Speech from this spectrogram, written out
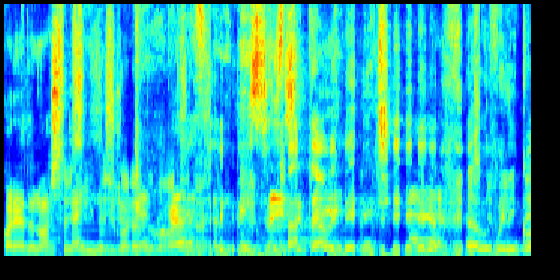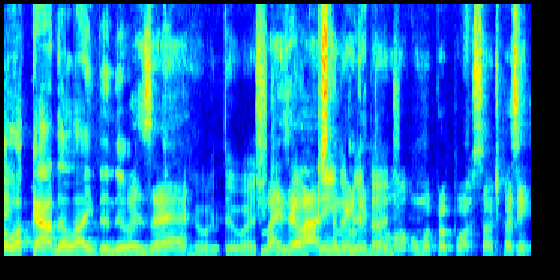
Coreia do Norte sei se tem no Coreia do Norte, é, né? Nem sei se tem. Exatamente. É. Ela não foi nem tem. colocada lá, entendeu? Pois é. Eu, eu acho Mas que eu acho tem, também que tem uma, uma proporção, tipo assim,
